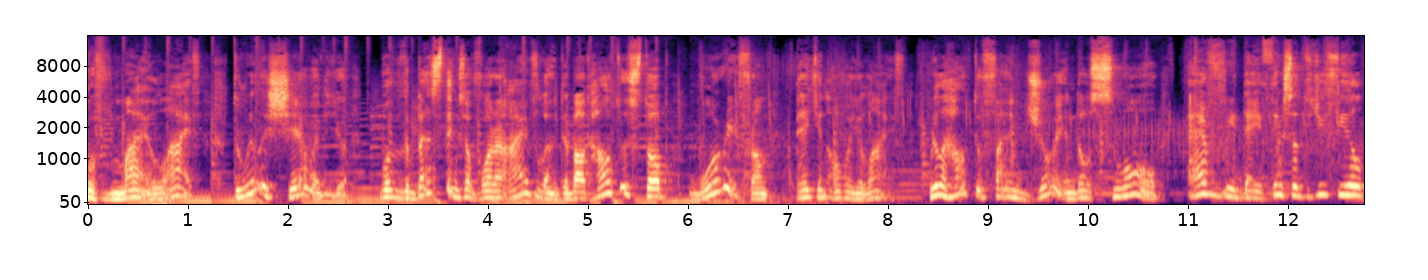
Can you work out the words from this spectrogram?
of my life to really share with you what the best things of what I've learned about how to stop worry from taking over your life really how to find joy in those small, everyday things so that you feel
